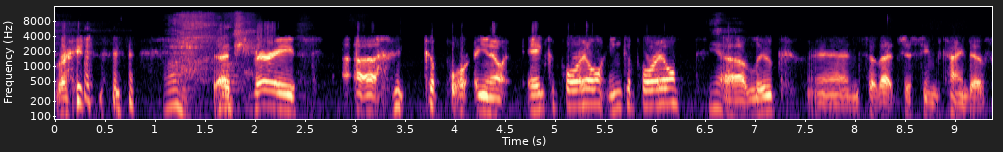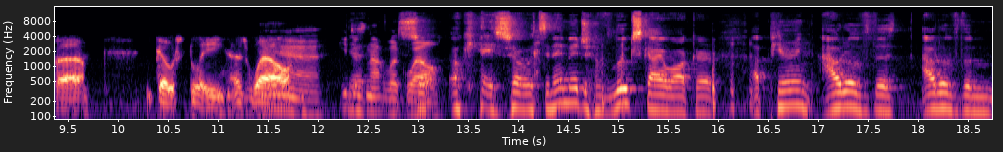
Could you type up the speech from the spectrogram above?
Right? Oh, It's okay. very, uh, corpor- you know, incorporeal, incorporeal, yeah. uh, Luke, and so that just seemed kind of uh, ghostly as well. Yeah, he does Yeah, not look so- well. okay, so it's an image of Luke Skywalker appearing out of the out of the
